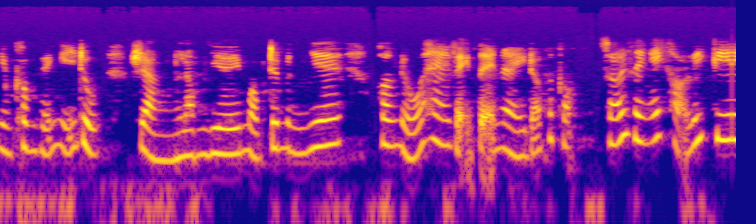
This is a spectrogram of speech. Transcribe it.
nhưng không thể nghĩ được rằng lòng dê một trên mình dê, hơn nữa hai vạn tệ này đối với con sói gian ác họ lý kia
